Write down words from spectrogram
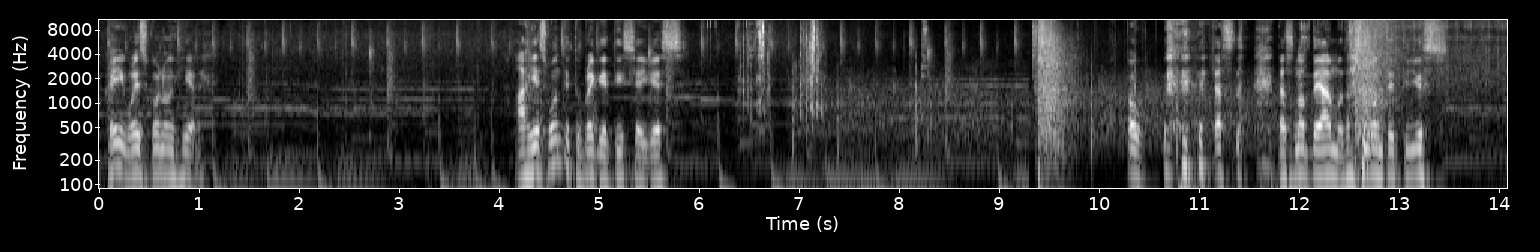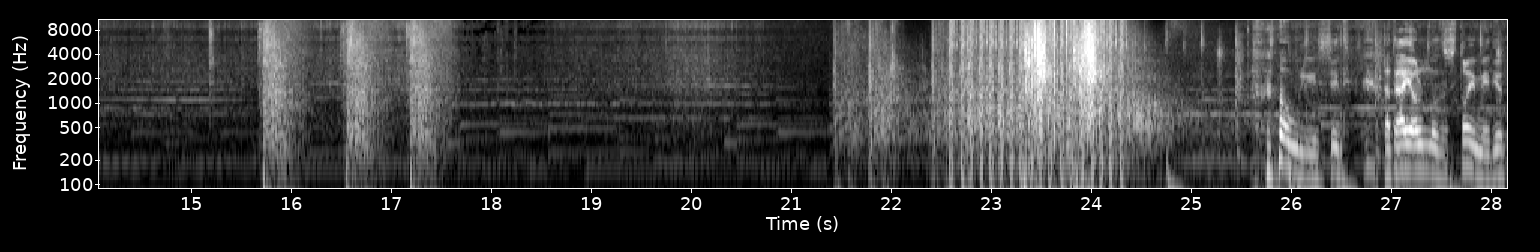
Okay, what is going on here? Ah, he just wanted to break the TC, I guess. Oh, that's that's not the ammo that I wanted to use. Holy shit, that guy almost destroyed me, dude.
